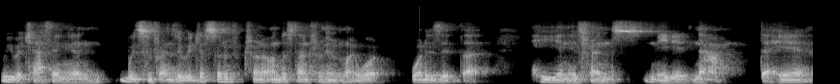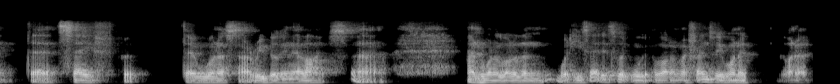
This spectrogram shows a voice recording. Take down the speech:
we were chatting and with some friends who were just sort of trying to understand from him, like, what, what is it that he and his friends needed now? They're here, they're safe, but they want to start rebuilding their lives. Uh, and what a lot of them, what he said is, look, a lot of my friends, we want to want to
